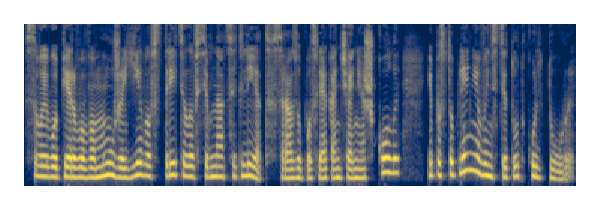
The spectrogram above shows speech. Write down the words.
Своего первого мужа Ева встретила в 17 лет, сразу после окончания школы и поступления в Институт культуры.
